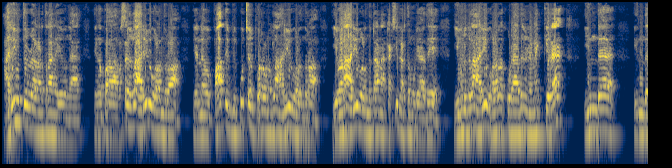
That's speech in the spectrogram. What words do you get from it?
அறிவு திருவிழா நடத்துறாங்க இவங்க. எங்க ப- பசங்களுக்குலாம் அறிவு வளர்ந்துரும். என்னை பார்த்து இப்படி கூச்சல் போடுறவனுக்குலாம் அறிவு வளர்ந்துரும். இவெல்லாம் அறிவு வளர்ந்துட்டா நான் கட்சி நடத்த முடியாது. இவனுக்கெல்லாம் அறிவு வளரக்கூடாதுன்னு நினைக்கிற இந்த இந்த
